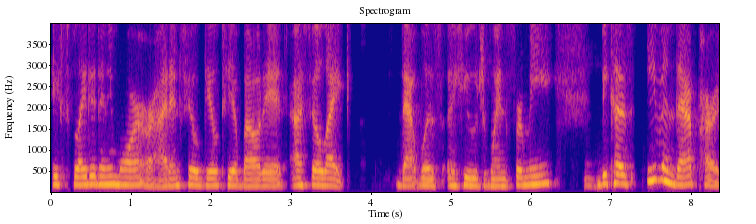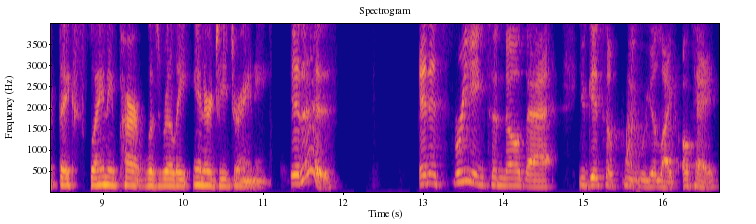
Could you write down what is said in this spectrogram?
explain it anymore or I didn't feel guilty about it, I feel like that was a huge win for me mm-hmm. because even that part, the explaining part, was really energy draining. It is and it's freeing to know that you get to a point where you're like okay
